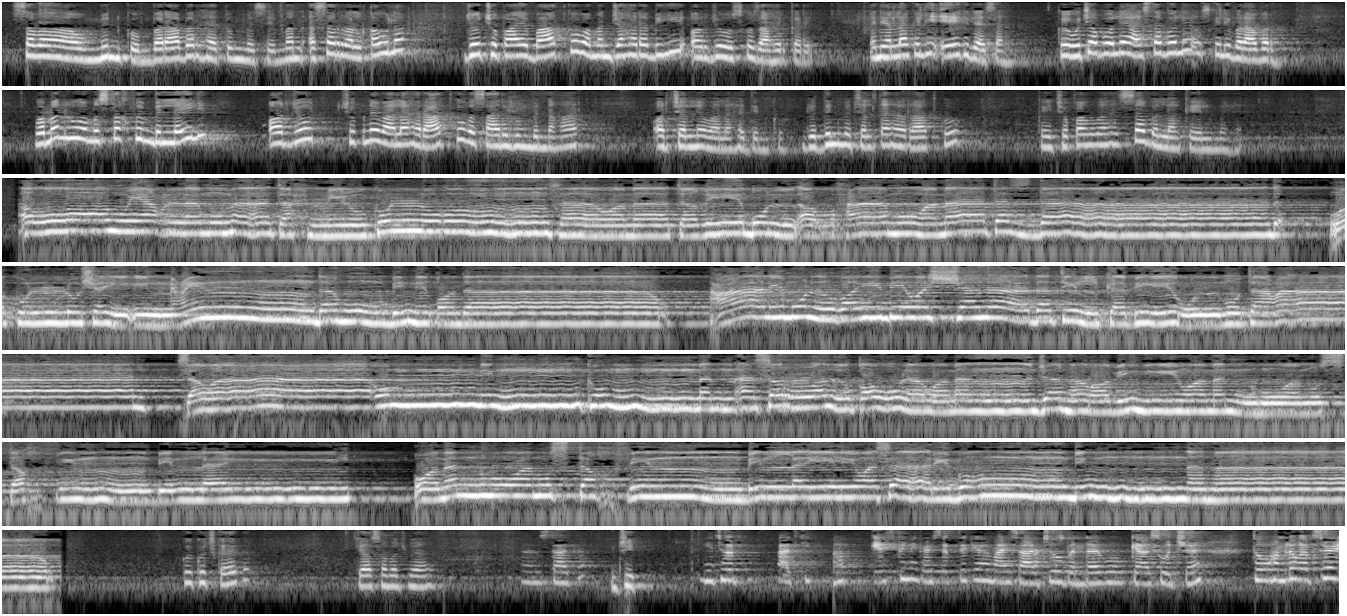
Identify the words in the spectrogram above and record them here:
سوا منکم، برابر ہے تم میں سے۔ من اثر القول جو چھپائے بات کو وہ من جہر ابھی اور جو اس کو ظاہر کرے۔ یعنی اللہ کے لیے ایک جیسا ہے۔ کوئی اونچا بولے، آہستہ بولے، اس کے لیے برابر وہ من ہوا مستقفم بل اور جو چھپنے والا ہے رات کو وہ سارے گم بن نہار اور چلنے والا ہے دن کو۔ جو دن میں چلتا ہے اور رات کو کہیں چھپا ہوا ہے، سب اللہ کے علم میں ہے۔ اللہ يعلم ما تحمل كل انثى وما تغيض الارحام وما تزداد وكل شيء عنده بمقدار عالم الغيب والشهادة الكبير المتعال سواء من أسر القول ومن جهر به ومن هو مستخف بالليل ومن هو مستخف بالليل وسارب بالنهار کوئی کچھ کہے گا؟ کیا سمجھ میں آیا؟ استاد جی۔ یہ جو آج کی۔ ہم کیس بھی نہیں کر سکتے کہ ہمارے ساتھ جو بندہ ہے وہ کیا سوچ رہا ہے۔ تو ہم لوگ اکثر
